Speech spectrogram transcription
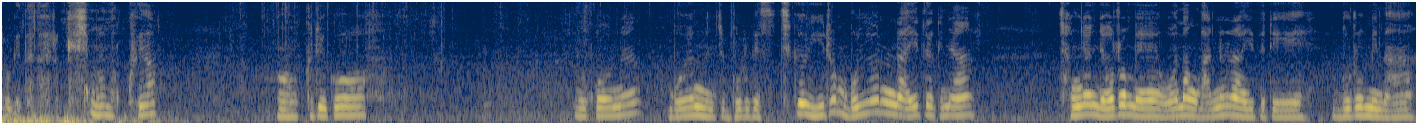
여기다가 이렇게 심어 놓고요. 어, 그리고 요거는 뭐였는지 모르겠어. 지금 이름 모르는 아이들 그냥 작년 여름에 워낙 많은 아이들이 무름이나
